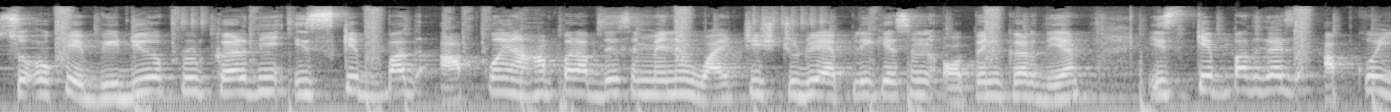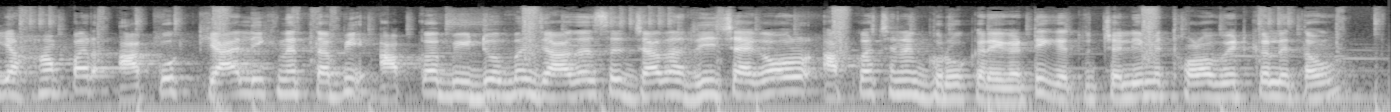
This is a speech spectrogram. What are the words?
सो ओके वीडियो अपलोड कर दिए। इसके बाद आपको यहाँ पर आप देख सकते मैंने Y T studio application open कर दिया। इसके बाद गैस आपको यहाँ पर आपको क्या लिखना है, तभी आपका वीडियो में ज़्यादा से ज़्यादा रीच आएगा और आपका चैनल ग्रो करेगा। ठीक है तो चलिए मैं थोड़ा वेट कर लेता हूँ।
